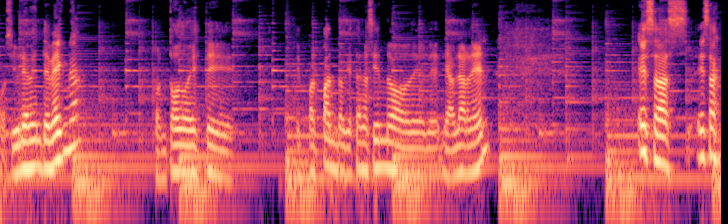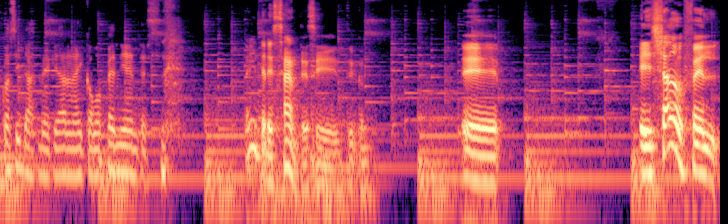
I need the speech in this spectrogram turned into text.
posiblemente Vecna con todo este esparpanto que están haciendo de, hablar de él. Esas, esas cositas me quedaron ahí como pendientes. Es interesante, sí. Eh, el Shadowfell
